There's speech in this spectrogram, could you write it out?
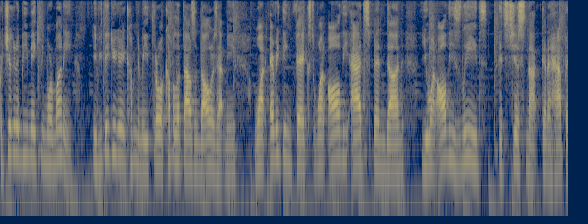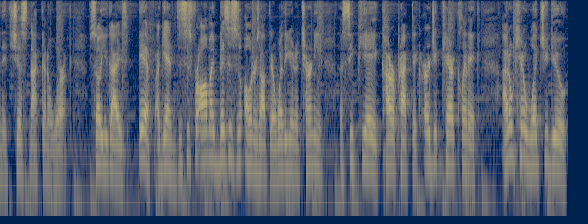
but you're gonna be making more money. If you think you're gonna come to me, throw a couple of thousand dollars at me, want everything fixed, want all the ad spend done, you want all these leads, it's just not to happen. It's just not to work. So, you guys, if again, this is for all my business owners out there, whether you're an attorney, a CPA, chiropractic, urgent care clinic, I don't care what you do.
